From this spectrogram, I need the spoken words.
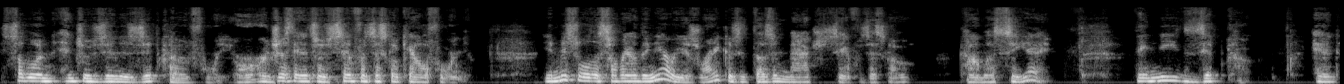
someone enters in a zip code for you or, or just answers San Francisco, California. You miss all the surrounding areas, right? Because it doesn't match San Francisco, comma, CA. They need zip code. And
